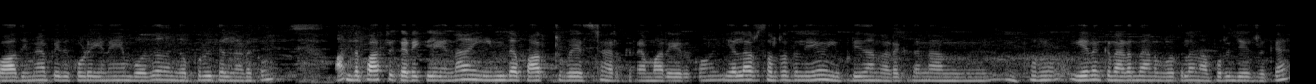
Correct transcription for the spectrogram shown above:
பாதி மேப் இது கூட இணையும் போது அங்கே புரிதல் நடக்கும். அந்த பார்ட்டு கிடைக்கலன்னா இந்த பார்ட் வேஸ்ட்டாக இருக்கிற மாதிரி இருக்கும். எல்லோரும் சொல்கிறதுலையும் இப்படி தான் நடக்குதுன்னு நான் புரி எனக்கு நடந்த அனுபவத்தில் நான் புரிஞ்சிகிட்ருக்கேன்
